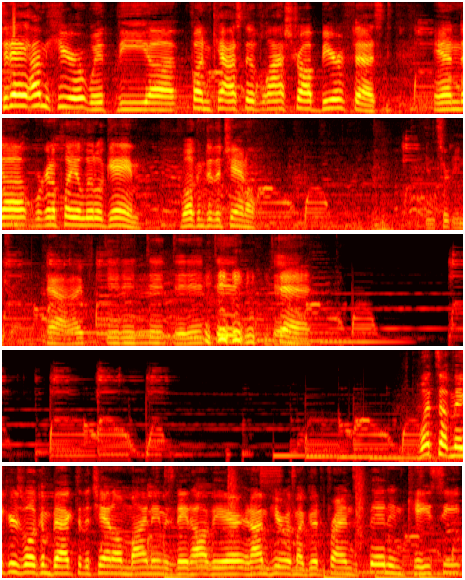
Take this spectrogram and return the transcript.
Today I'm here with the uh, fun cast of Last Drop Beer Fest, and uh, we're gonna play a little game. Welcome to the channel. Insert intro. Yeah. I, What's up, makers? Welcome back to the channel. My name is Nate Javier, and I'm here with my good friends Ben and Casey.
